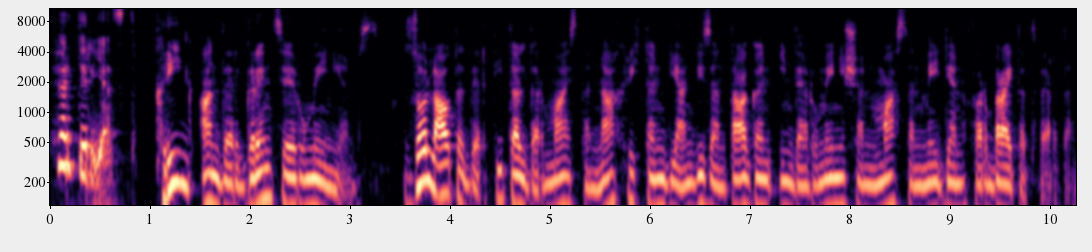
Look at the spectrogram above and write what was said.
hört ihr jetzt. Krieg an der Grenze Rumäniens. So lautet der Titel der meisten Nachrichten, die an diesen Tagen in den rumänischen Massenmedien verbreitet werden.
